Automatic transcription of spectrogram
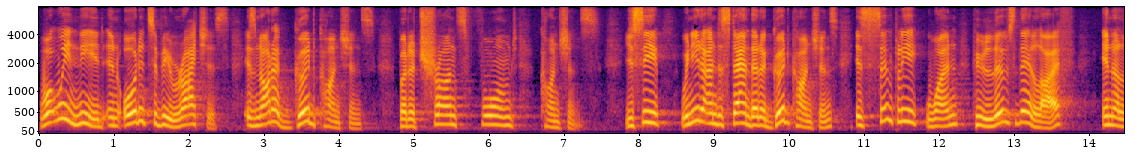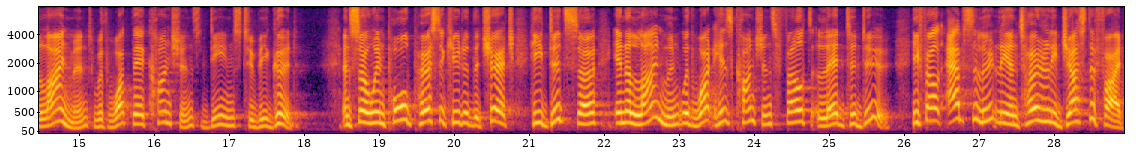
What we need in order to be righteous is not a good conscience, but a transformed conscience. You see, we need to understand that a good conscience is simply one who lives their life in alignment with what their conscience deems to be good. And so when Paul persecuted the church, he did so in alignment with what his conscience felt led to do. He felt absolutely and totally justified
